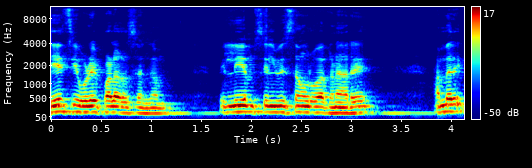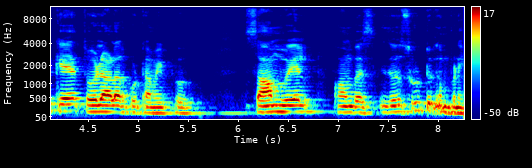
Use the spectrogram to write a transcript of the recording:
தேசிய உழைப்பாளர் சங்கம். வில்லியம் சில்விஸ் தான் உருவாக்குனார். அமெரிக்க தொழிலாளர் கூட்டமைப்பு. Samuel Gompers. இது வந்து சுருட்டு கம்பெனி.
